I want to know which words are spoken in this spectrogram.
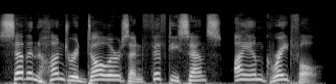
$700.50. I am grateful.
